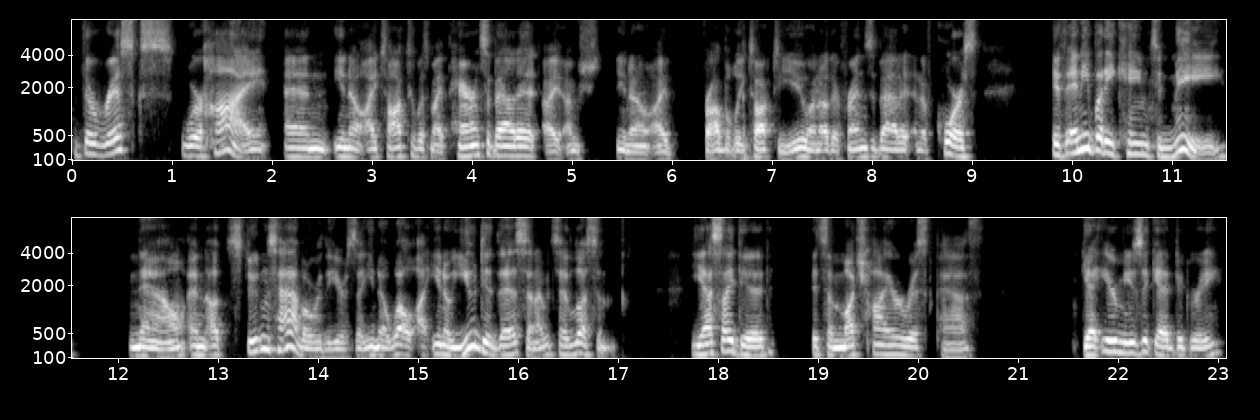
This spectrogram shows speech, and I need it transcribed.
the risks were high, and you know, I talked to with my parents about it. I, I'm, you know, I probably talked to you and other friends about it. And of course, if anybody came to me now, and uh, students have over the years, say, you know, well, you know, you did this, and I would say, listen, yes, I did. It's a much higher risk path. Get your music ed degree.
